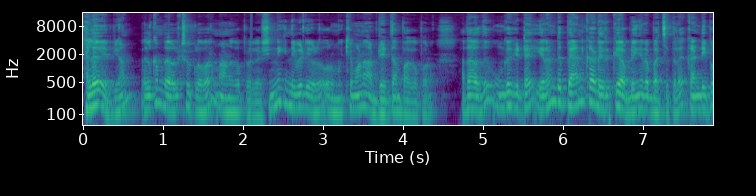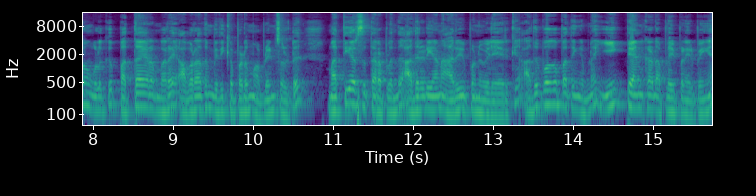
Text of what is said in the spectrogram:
Hello everyone welcome to Electro Clover நானுங்க பிரகாஷ். இன்றைக்கி இந்த வீடியோவில் ஒரு முக்கியமான அப்டேட் தான் பார்க்க போகிறோம் அதாவது உங்ககிட்ட இரண்டு பேன் கார்டு இருக்குது அப்படிங்கிற பட்சத்தில் கண்டிப்பாக உங்களுக்கு பத்தாயிரம் வரை அபராதம் விதிக்கப்படும் அப்படின்னு சொல்லிட்டு மத்திய அரசு தரப்புலேருந்து அதிரடியான அறிவிப்பு வெளியே இருக்குது அது போக பார்த்தீங்க அப்படின்னா இ பேன் கார்டு அப்ளை பண்ணியிருப்பீங்க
